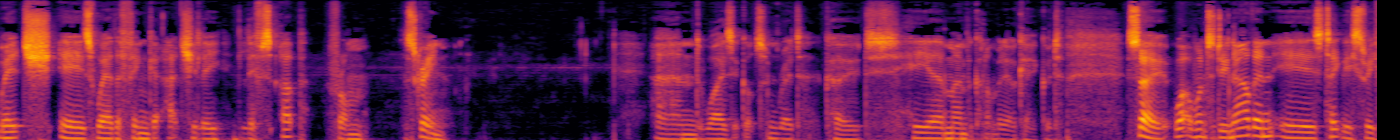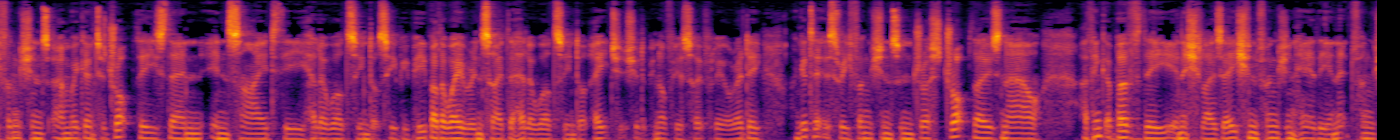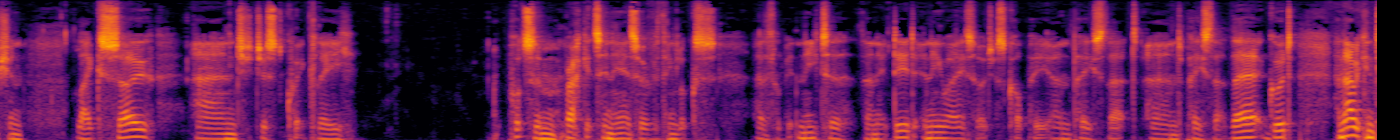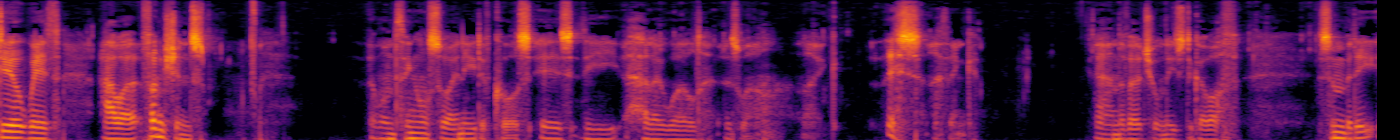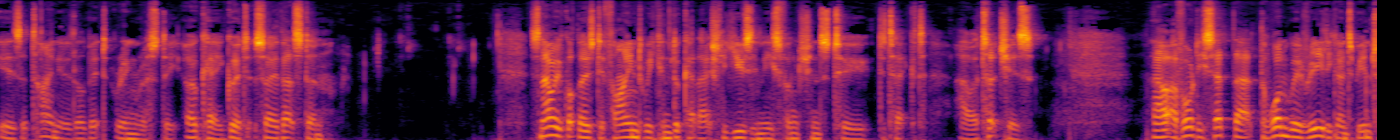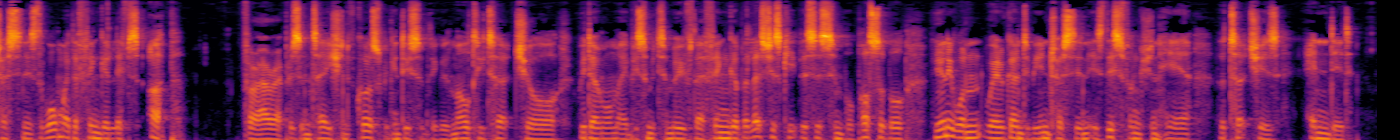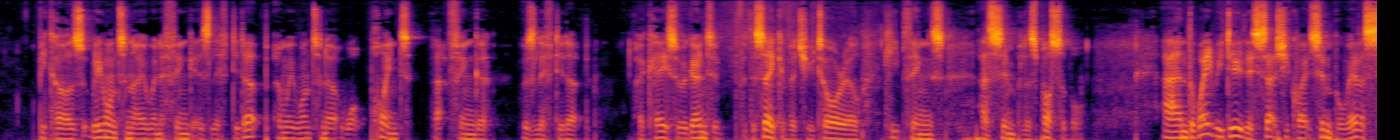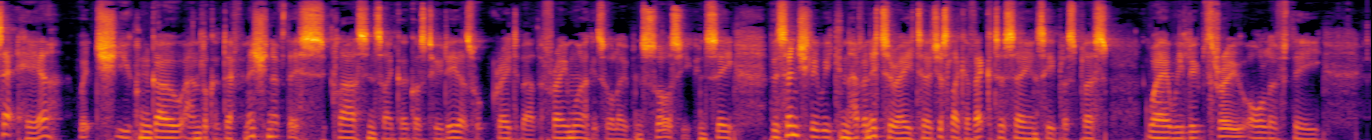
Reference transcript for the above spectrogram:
which is where the finger actually lifts up from the screen. And why has it got some red code here? Okay, good. So what I want to do now then is take these three functions and we're going to drop these then inside the hello world scene.cpp. By the way, we're inside the hello world scene.h. It should have been obvious hopefully already. I'm going to take these three functions and just drop those now, I think above the initialization function here, the init function, like so, and just quickly put some brackets in here so everything looks a little bit neater than it did anyway so I'll just copy and paste that and paste that there. Good. And now we can deal with our functions. The one thing also I need of course is the hello world as well like this I think. And the virtual needs to go off. Somebody is a tiny little bit ring rusty. Okay good. So that's done. So now we've got those defined we can look at actually using these functions to detect our touches. Now, I've already said that the one we're really going to be interested in is the one where the finger lifts up for our representation. Of course, we can do something with multi-touch or we don't want maybe somebody to move their finger, but let's just keep this as simple as possible. The only one we're going to be interested in is this function here, the touches ended, because we want to know when a finger is lifted up and we want to know at what point that finger was lifted up. Okay, so we're going to, for the sake of a tutorial, keep things as simple as possible. And the way we do this is actually quite simple. We have a set here, which you can go and look at the definition of this class inside Cocos 2D. That's what's great about the framework. It's all open source, you can see. But essentially we can have an iterator, just like a vector, say, in C++, where we loop through all of the,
